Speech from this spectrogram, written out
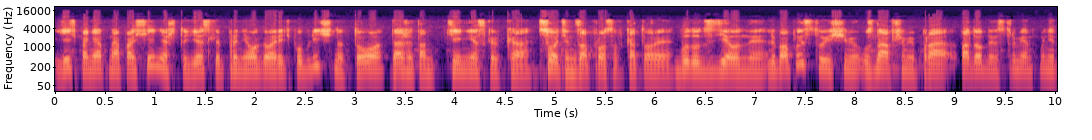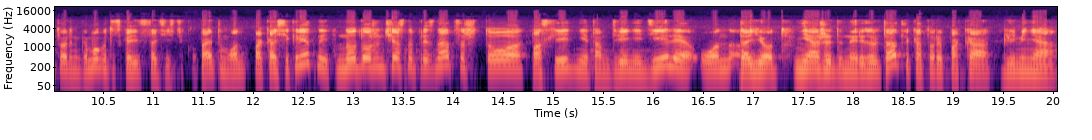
Есть понятное опасение, что если про него говорить публично, то даже там те несколько сотен запросов, которые будут сделаны любопытствующими, узнавшими про подобный инструмент мониторинга, могут исказить статистику. Поэтому он пока секретный, но должен честно признаться, что последние там две недели он дает неожиданные результаты, которые пока для меня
